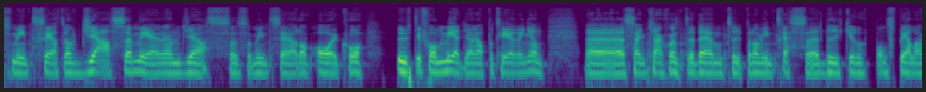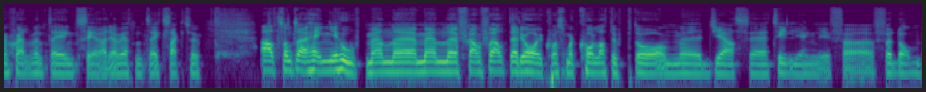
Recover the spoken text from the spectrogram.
som är intresserat av Jazz mer än Jazz som är intresserad av AIK utifrån medierapporteringen. Eh, sen kanske inte den typen av intresse dyker upp om spelaren själv inte är intresserad. Jag vet inte exakt hur allt sånt där hänger ihop men, eh, men framförallt är det AIK som har kollat upp då om eh, Diaz är tillgänglig för, för dem.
